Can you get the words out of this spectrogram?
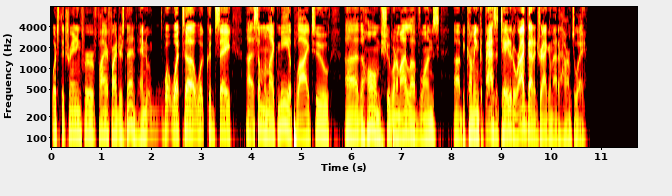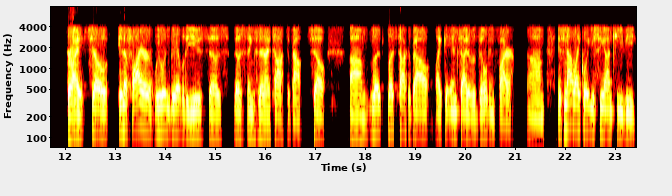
what's the training for firefighters then? And what what uh, what could say uh, someone like me apply to uh, the home should one of my loved ones uh, become incapacitated or I've got to drag them out of harm's way? Right. So in a fire, we wouldn't be able to use those those things that I talked about. So um, let, let's talk about like the inside of a building fire. Um, it's not like what you see on TV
